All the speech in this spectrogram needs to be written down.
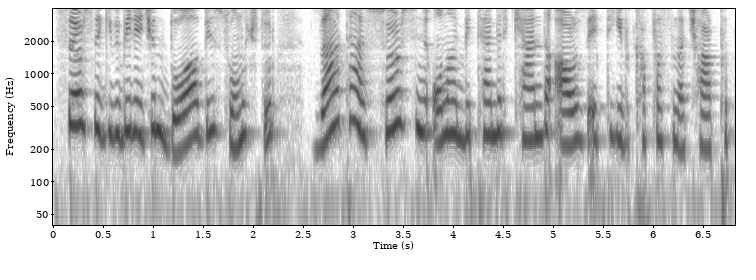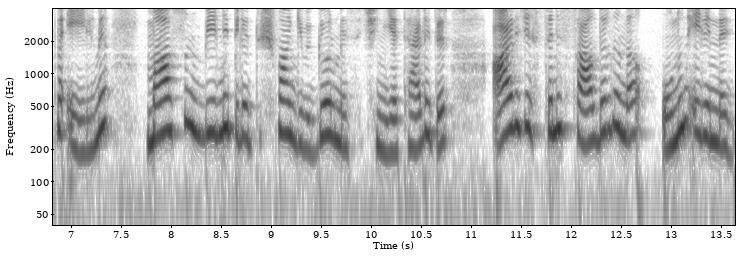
Cersei gibi biri için doğal bir sonuçtur. Zaten Cersei'nin olan bitenleri kendi arzu ettiği gibi kafasına çarpıtma eğilimi masum birini bile düşman gibi görmesi için yeterlidir. Ayrıca Stannis saldırdığında onun elinde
